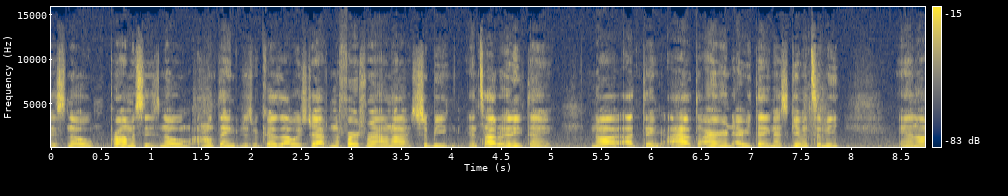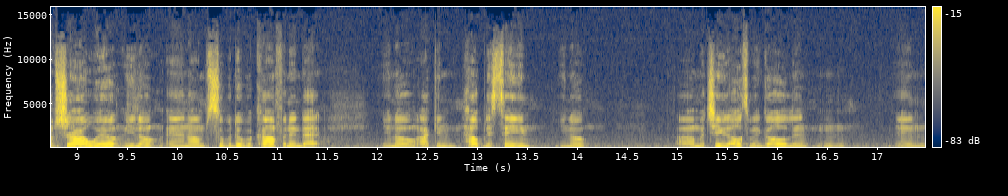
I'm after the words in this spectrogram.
it's no promises. No, I don't think just because I was drafted in the first round, I should be entitled to anything. You know, I, I think I have to earn everything that's given to me, and I'm sure I will. You know, and I'm super duper confident that, you know, I can help this team. You know, um, achieve the ultimate goal and, and and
